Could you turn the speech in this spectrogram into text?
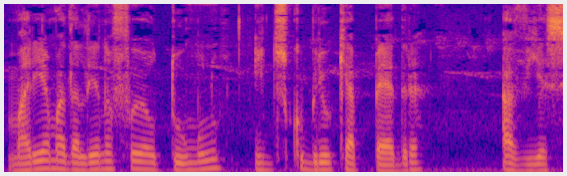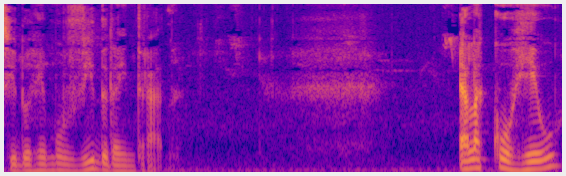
Maria Madalena foi ao túmulo e descobriu que a pedra havia sido removida da entrada. Ela correu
